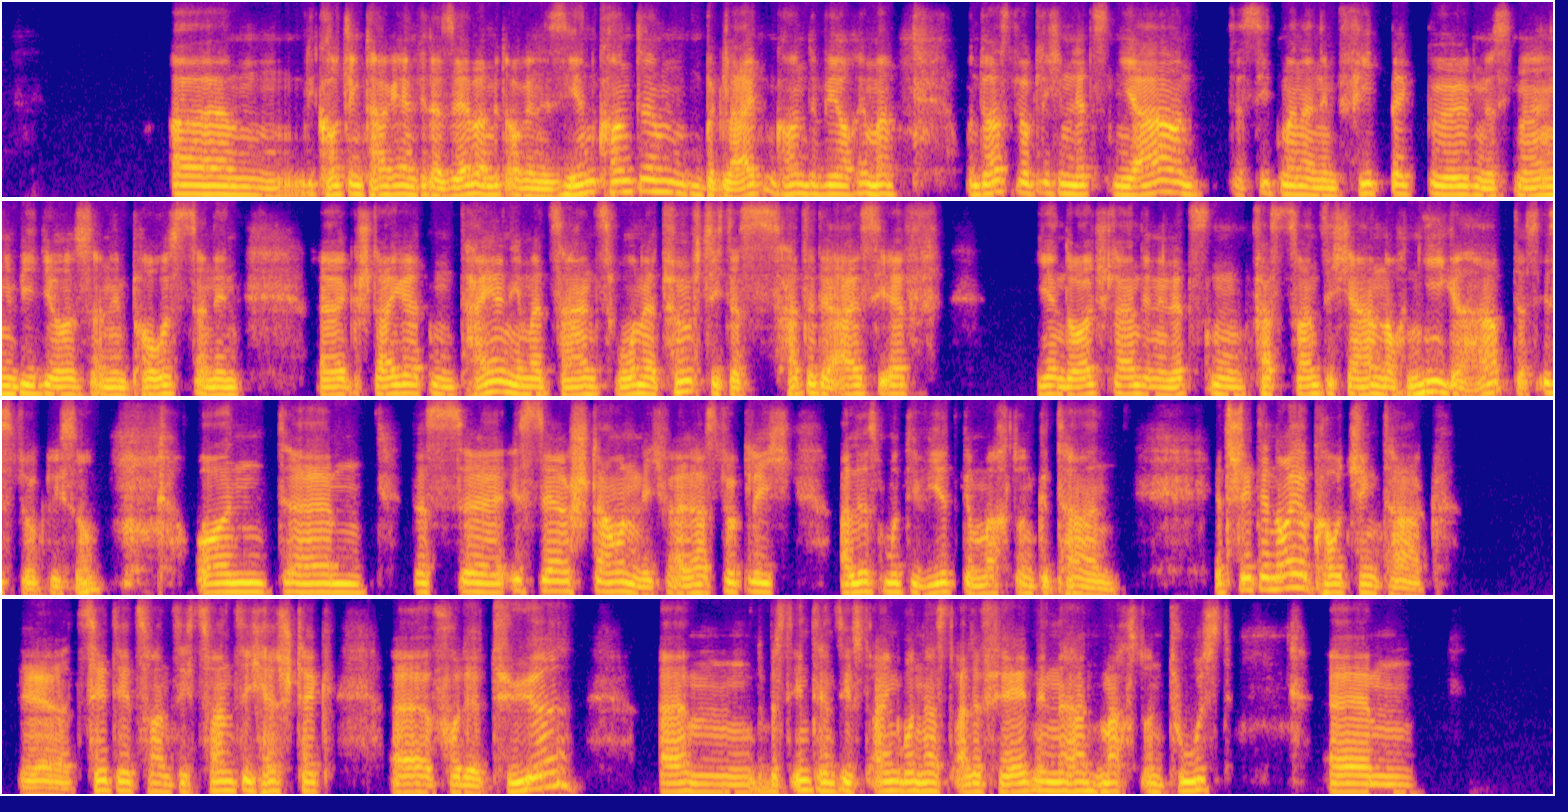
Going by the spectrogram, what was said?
ähm, die Coaching-Tage entweder selber mit organisieren konnte, begleiten konnte, wie auch immer. Und du hast wirklich im letzten Jahr, und das sieht man an den Feedbackbögen, das sieht man an den Videos, an den Posts, an den äh, gesteigerten Teilnehmerzahlen 250. Das hatte der ICF hier in Deutschland in den letzten fast 20 Jahren noch nie gehabt. Das ist wirklich so. Und ähm, das äh, ist sehr erstaunlich, weil du hast wirklich alles motiviert gemacht und getan. Jetzt steht der neue Coaching-Tag, der CT 2020 Hashtag äh, vor der Tür. Ähm, du bist intensivst eingebunden, hast alle Fäden in der Hand, machst und tust. Ähm,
